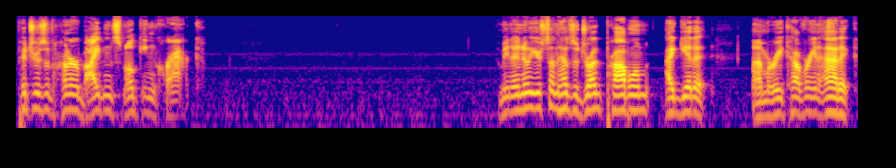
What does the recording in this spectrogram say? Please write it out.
pictures of Hunter Biden smoking crack. I mean, I know your son has a drug problem. I get it. I'm a recovering addict.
